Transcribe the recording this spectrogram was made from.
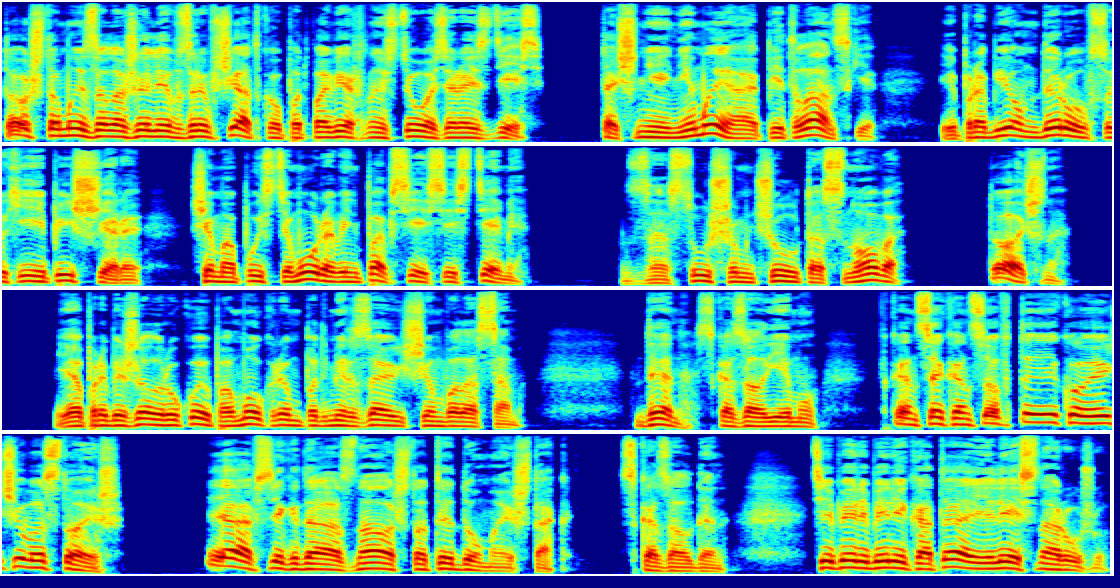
«То, что мы заложили взрывчатку под поверхностью озера здесь. Точнее, не мы, а Петлански, и пробьем дыру в сухие пещеры, чем опустим уровень по всей системе. Засушим Чулта снова? Точно. Я пробежал рукой по мокрым подмерзающим волосам. «Дэн», — сказал ему, — «в конце концов ты кое-чего стоишь». «Я всегда знал, что ты думаешь так», — сказал Дэн. «Теперь бери кота и лезь наружу.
